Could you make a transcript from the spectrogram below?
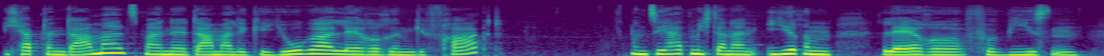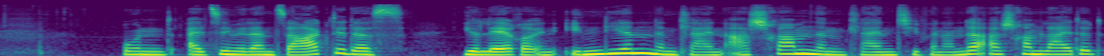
Ich habe dann damals meine damalige Yoga-Lehrerin gefragt, und sie hat mich dann an ihren Lehrer verwiesen. Und als sie mir dann sagte, dass ihr Lehrer in Indien einen kleinen Ashram, einen kleinen Shivananda Ashram leitet,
